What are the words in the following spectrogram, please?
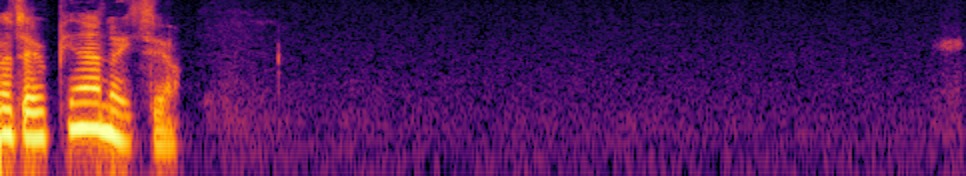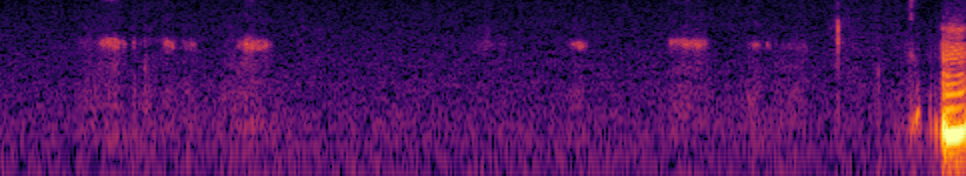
맞아요. 피아노 있어요. 응?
